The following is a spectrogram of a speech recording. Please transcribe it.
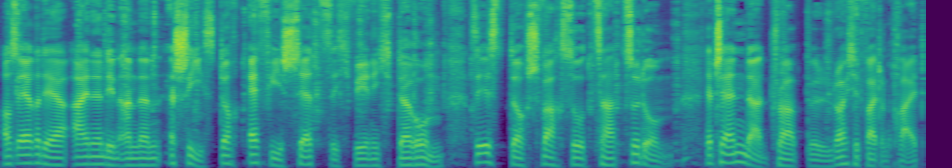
aus Ehre der eine den anderen erschießt. Doch Effi schert sich wenig darum, sie ist doch schwach, so zart, so dumm. Der Gender Trouble leuchtet weit und breit,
